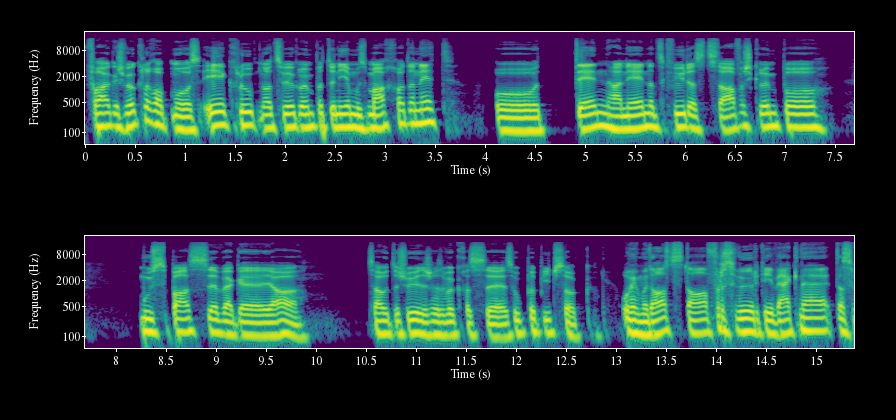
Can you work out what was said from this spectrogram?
Frage ist wirklich, ob man als E-Club noch zwei Grümpo-Turniere machen muss oder nicht. Und dann habe ich eher das Gefühl, dass das Tafers Grümpo muss passen, wegen, ja, das alte Schule ist also wirklich ein äh, super Beachsocker. Und wenn man das Tafers würde wegnehmen, das,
